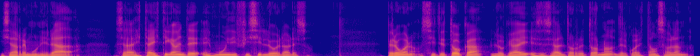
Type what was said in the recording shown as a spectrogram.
y sea remunerada. O sea, estadísticamente es muy difícil lograr eso. Pero bueno, si te toca, lo que hay es ese alto retorno del cual estamos hablando.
